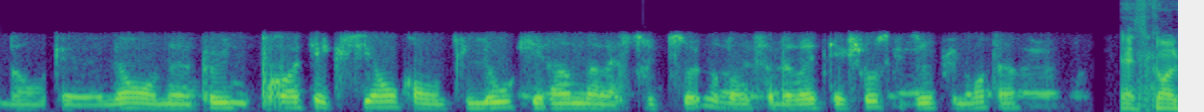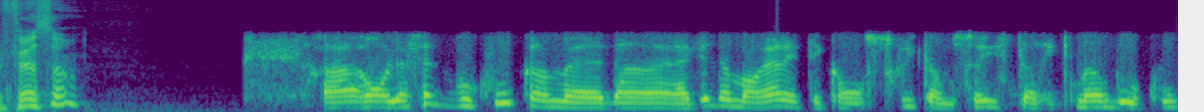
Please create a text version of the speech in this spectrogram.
Donc là, on a un peu une protection contre l'eau qui rentre dans la structure, donc ça devrait être quelque chose qui dure plus longtemps. Est-ce qu'on le fait, ça? Euh, on l'a fait beaucoup, comme euh, dans la ville de Montréal a été construit comme ça historiquement beaucoup.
